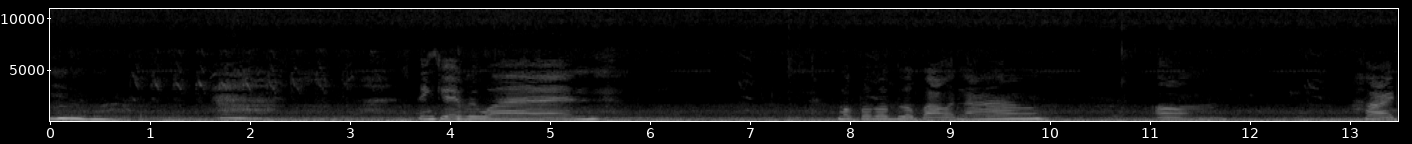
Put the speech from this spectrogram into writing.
Thank you everyone. Magpapablow pa ako ng um, heart.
